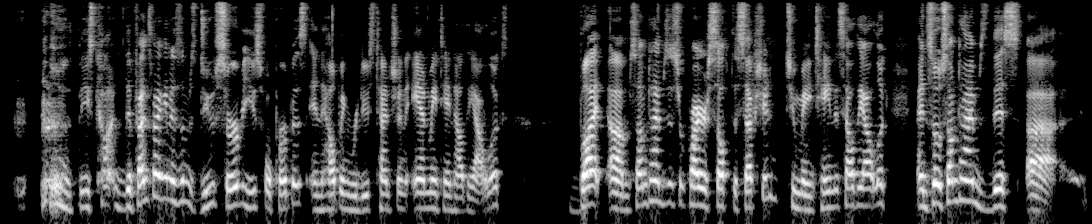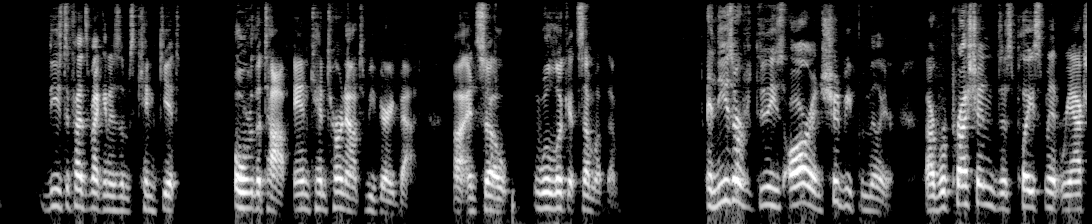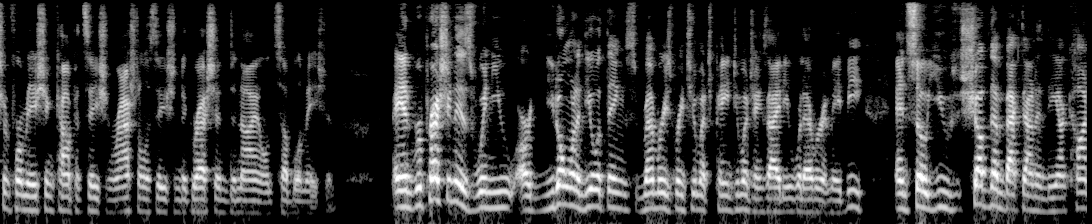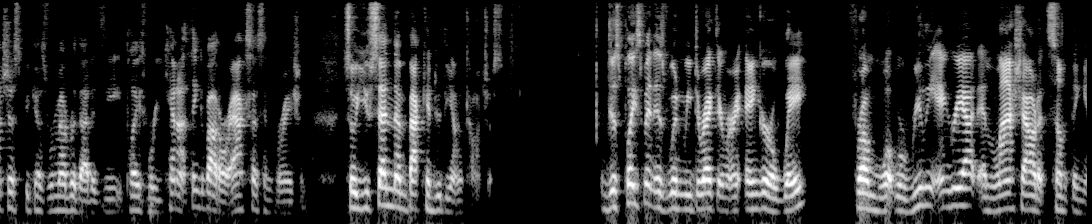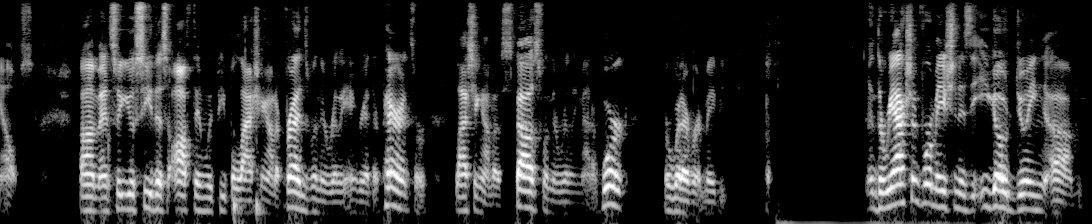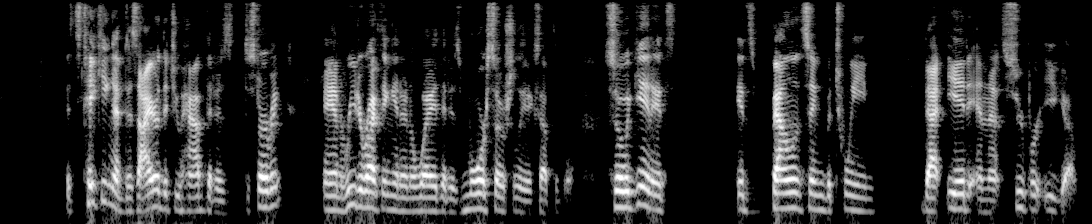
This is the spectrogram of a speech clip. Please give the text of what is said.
these defense mechanisms do serve a useful purpose in helping reduce tension and maintain healthy outlooks. But um, sometimes this requires self-deception to maintain this healthy outlook, and so sometimes this uh, these defense mechanisms can get over the top and can turn out to be very bad. Uh, and so we'll look at some of them. And these are these are and should be familiar. Uh, repression, displacement, reaction formation, compensation, rationalization, regression, denial, and sublimation. And repression is when you are you don't want to deal with things, memories bring too much pain, too much anxiety, whatever it may be. And so you shove them back down in the unconscious because remember that is the place where you cannot think about or access information. So you send them back into the unconscious. Displacement is when we direct our anger away from what we're really angry at and lash out at something else. Um, and so you'll see this often with people lashing out at friends when they're really angry at their parents or lashing out at a spouse when they're really mad at work or whatever it may be. The reaction formation is the ego doing, um, it's taking a desire that you have that is disturbing and redirecting it in a way that is more socially acceptable. So again, it's it's balancing between that id and that super ego.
